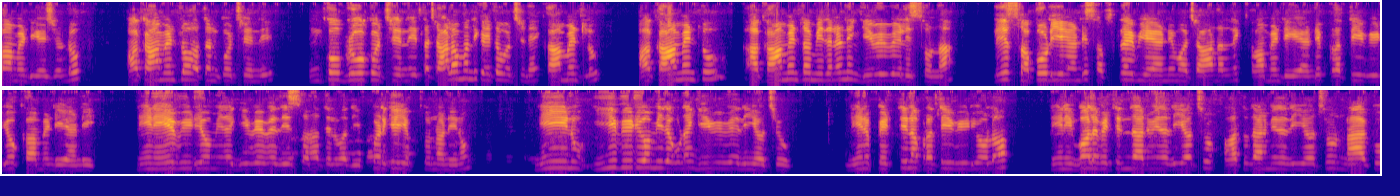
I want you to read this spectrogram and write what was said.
కామెంట్ చేసిండు. ఆ కామెంట్లో అతనికి వచ్చింది. ఇంకో బ్రోకి వచ్చింది. ఇట్లా చాలా మందికి అయితే వచ్చినాయి కామెంట్లు. ఆ కామెంట్లు ఆ కామెంట్ల మీదనే నేను గివ్ ఇవేలు ఇస్తున్నా. ప్లీజ్ సపోర్ట్ చేయండి సబ్స్క్రైబ్ చేయండి మా ఛానల్ని కామెంట్ చేయండి ప్రతి వీడియో కామెంట్ చేయండి. నేను ఏ వీడియో మీద గివ్ ఇవే తీస్తానో తెలియదు. ఇప్పటికే చెప్తున్నా నేను. నేను ఈ వీడియో మీద కూడా గివ్ ఇవే తీయవచ్చు నేను పెట్టిన ప్రతి వీడియోలో నేను ఇవాళ పెట్టిన దాని మీద తీయొచ్చు పాత దాని మీద తీయవచ్చు నాకు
